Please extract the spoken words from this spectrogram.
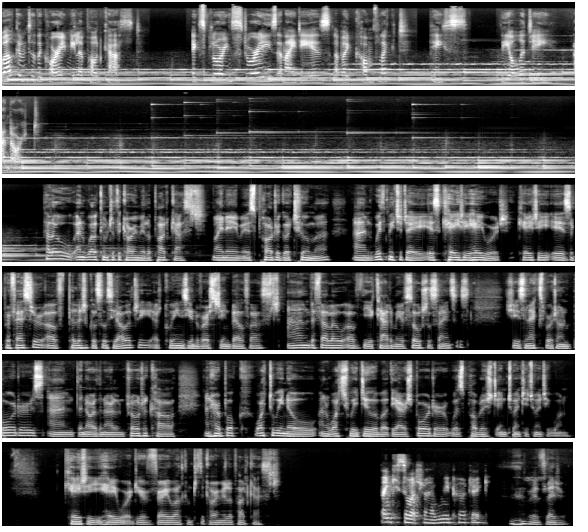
Welcome to the Corrymeela podcast, exploring stories and ideas about conflict, peace, theology, and art. Hello and welcome to the Corrymeela podcast. My name is Pádraig Ó Tuama, and with me today is Katy Hayward. Katy is a professor of political sociology at Queen's University in Belfast and a fellow of the Academy of Social Sciences. She's an expert on borders and the Northern Ireland Protocol, and her book, What Do We Know and What Should We Do About the Irish Border, was published in 2021. Katy Hayward, you're very welcome to the Corrymeela podcast. Thank you so much for having me, Patrick. Real pleasure.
